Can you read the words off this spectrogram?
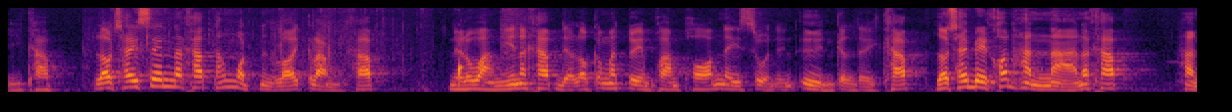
นี้ครับเราใช้เส้นนะครับทั้งหมด 100 กรัมครับในระหว่างนี้นะครับเดี๋ยวเราก็มาเตรียมความพร้อมในส่วนอื่น ๆ กันเลยครับ เราใช้เบคอนหั่นหนานะครับ หั่น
